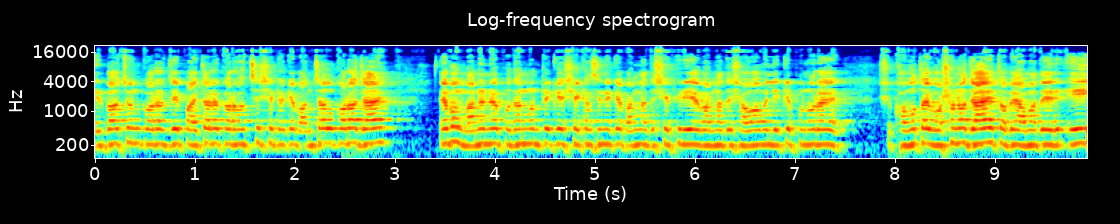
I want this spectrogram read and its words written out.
নির্বাচন করার যে পায়তারা করা হচ্ছে, সেটাকে বানচাল করা যায় এবং মাননীয় প্রধানমন্ত্রীকে শেখ হাসিনাকে বাংলাদেশে ফিরিয়ে বাংলাদেশ আওয়ামী লীগকে পুনরায় ক্ষমতায় বসানো যায়। তবে আমাদের এই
